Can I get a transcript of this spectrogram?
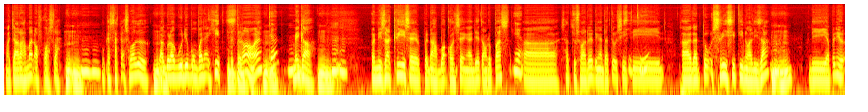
macam Rahmat of course lah Mm-mm. bukan setakat suara lagu-lagu dia pun banyak hits Betul. no, eh? Betul mega Mm. Ernie Zakri saya pernah buat konsert dengan dia tahun lepas Ya. uh, satu suara dengan Datuk Siti. Siti, Uh, Datuk Sri Siti Nurhaliza Mm-mm. di apa ni uh,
